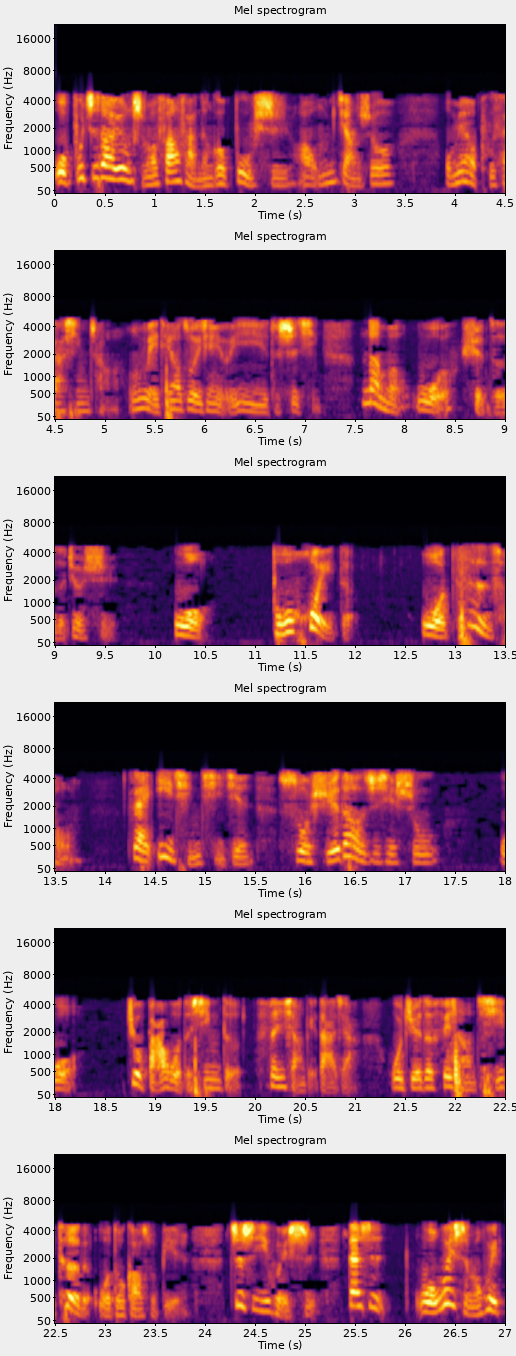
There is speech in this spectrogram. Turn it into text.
我不知道用什么方法能够布施啊！我们讲说，我们要菩萨心肠，我们每天要做一件有意义的事情。那么我选择的就是我不会的。我自从在疫情期间所学到的这些书，我就把我的心得分享给大家。我觉得非常奇特的，我都告诉别人，这是一回事。但是我为什么会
